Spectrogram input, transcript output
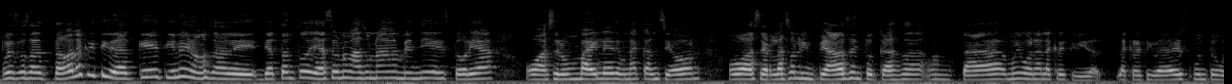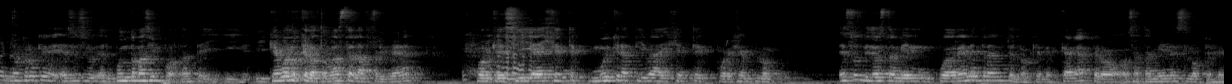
pues, o sea, toda la creatividad que tienen, o sea, de ya tanto de hacer nomás una mendiga historia o hacer un baile de una canción o hacer las olimpiadas en tu casa, o sea, está muy buena la creatividad. La creatividad es punto Yo bueno. creo que ese es el punto más importante y, y- y qué bueno que lo tomaste a la primera, porque sí hay gente muy creativa, hay gente, por ejemplo, estos videos también podrían entrar entre lo que me caga, pero, o sea, también es lo que me,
